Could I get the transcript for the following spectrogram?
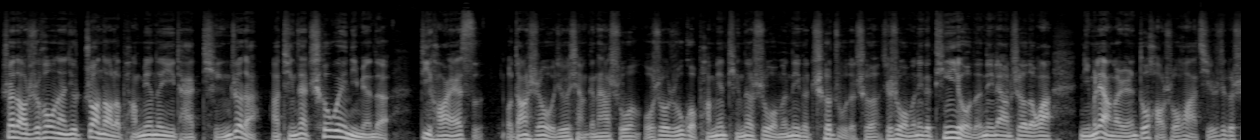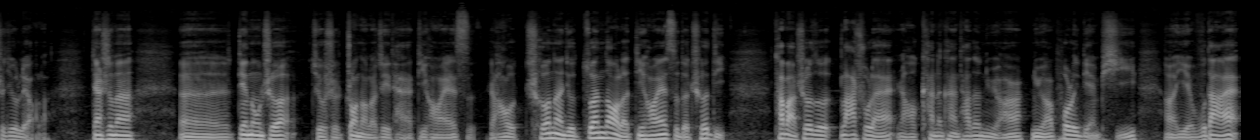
摔倒之后呢，就撞到了旁边的一台停着的啊，停在车位里面的。帝豪 S，我当时我就想跟他说，我说如果旁边停的是我们那个车主的车，就是我们那个听友的那辆车的话，你们两个人都好说话，其实这个事就了了。但是呢，呃，电动车就是撞到了这台帝豪 S，然后车呢就钻到了帝豪 S 的车底，他把车子拉出来，然后看了看他的女儿，女儿破了一点皮啊，也无大碍。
